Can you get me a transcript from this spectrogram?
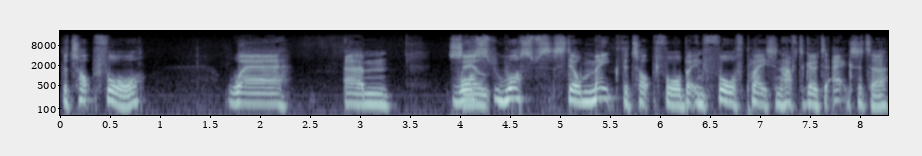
the top four, where um, Wasps, Wasps still make the top four, but in fourth place and have to go to Exeter,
